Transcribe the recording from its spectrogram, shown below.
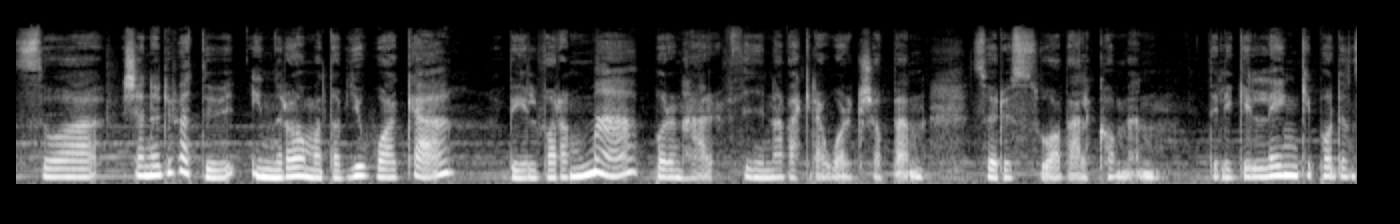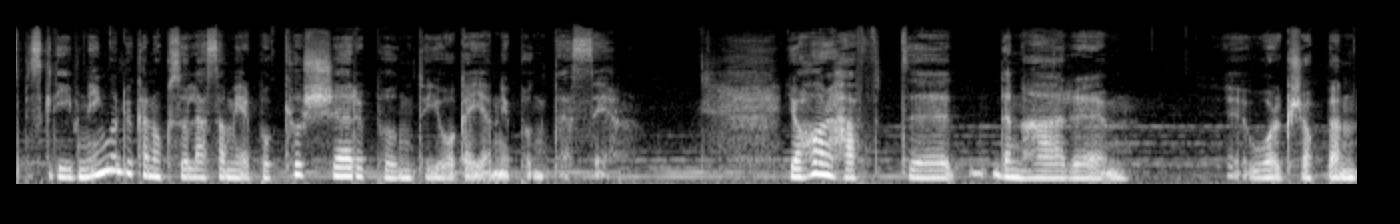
Så känner du att du inramat av yoga vill vara med på den här fina vackra workshopen så är du så välkommen. Det ligger länk i poddens beskrivning och du kan också läsa mer på kurser.yogajenny.se. Jag har haft eh, den här eh, workshopen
